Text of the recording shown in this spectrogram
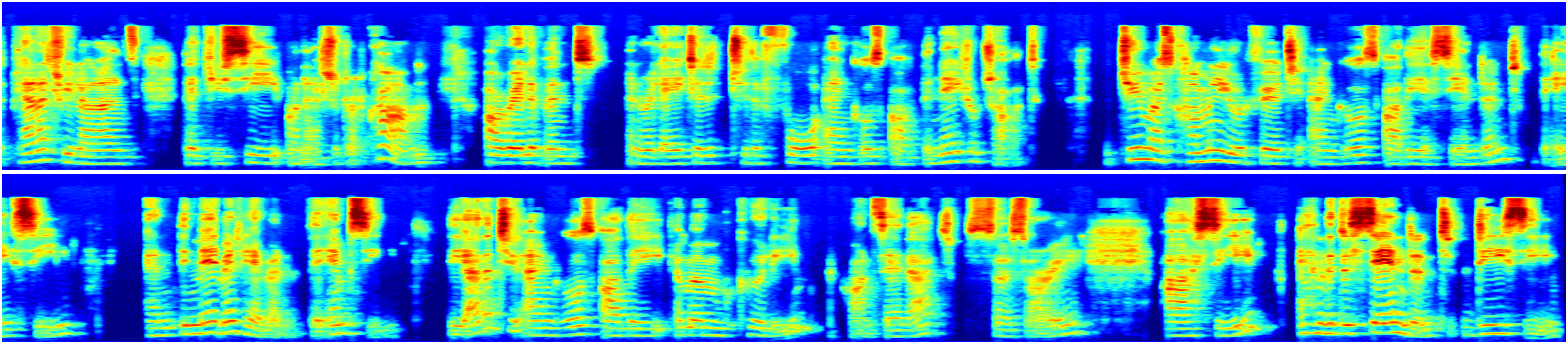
The planetary lines that you see on astro.com are relevant and related to the four angles of the natal chart. The two most commonly referred to angles are the ascendant, the AC, and the midheaven, the MC. The other two angles are the Umumkuli, I can't say that, so sorry, IC, and the descendant, DC.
